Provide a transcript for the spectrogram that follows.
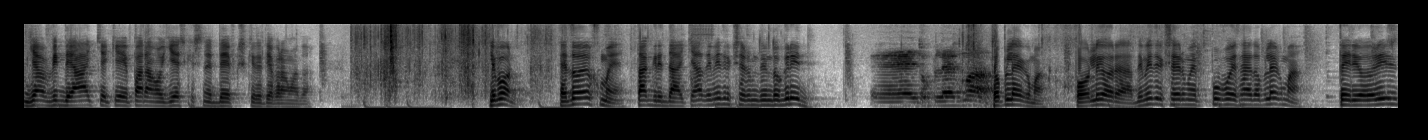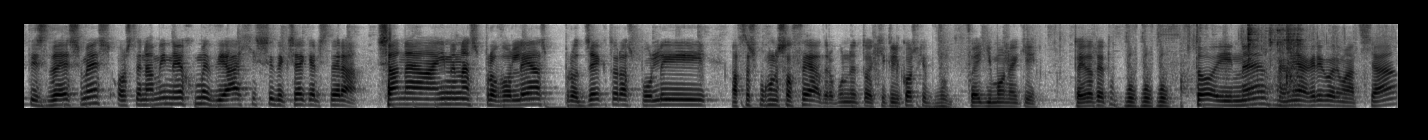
για βιντεάκια και παραγωγές και συνεντεύξεις και τέτοια πράγματα. Λοιπόν, εδώ έχουμε τα γκριντάκια. Δημήτρη, ξέρουμε τι είναι το grid. Ε, το πλέγμα. Το πλέγμα. Πολύ ωραία. Δημήτρη, ξέρουμε πού βοηθάει το πλέγμα; Περιορίζει τις δέσμες ώστε να μην έχουμε διάχυση δεξιά και αριστερά. Σαν να είναι ένας προβολέας, προτζέκτορας πολύ... αυτός που έχουν στο θέατρο, που είναι το κυκλικός και βου, φέγγει μόνο εκεί. Το είδατε το βου, βου, βου. Αυτό είναι με μια γρήγορη ματιά.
